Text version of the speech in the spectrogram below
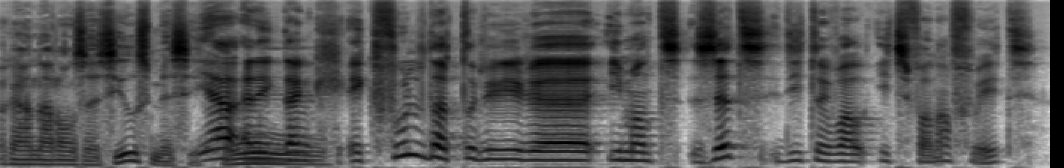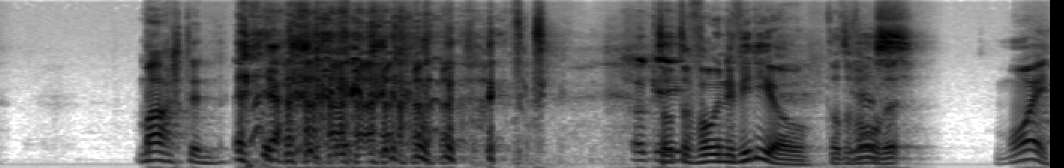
We gaan naar onze zielsmissie. Ja, en ik denk, ik voel dat er hier eh, iemand zit die er wel iets van af weet. Maarten. Ja. Oké. Tot de volgende video. Tot de Yes. volgende. Mooi.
